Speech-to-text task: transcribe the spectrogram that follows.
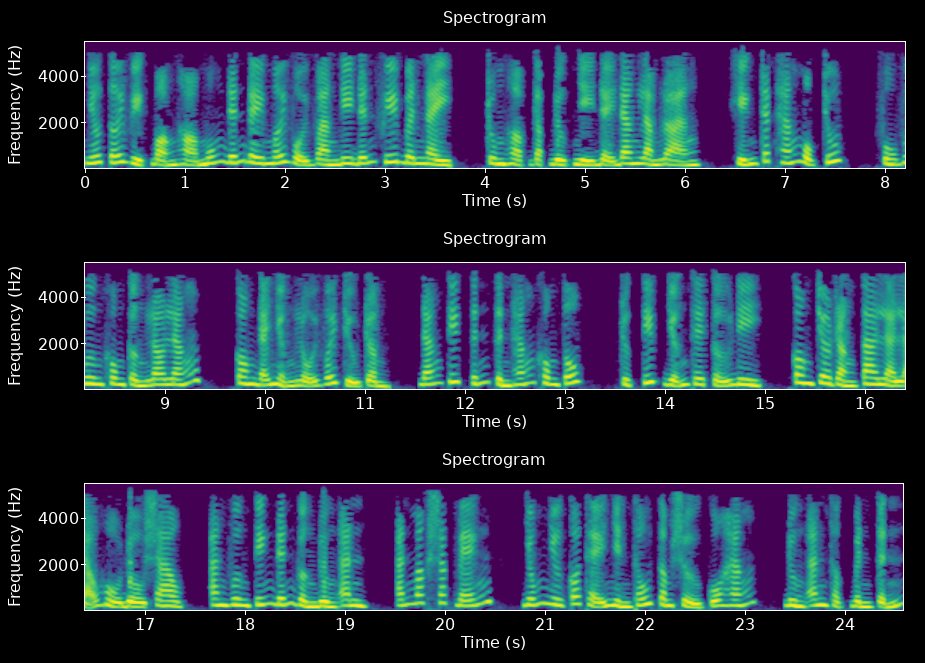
nhớ tới việc bọn họ muốn đến đây mới vội vàng đi đến phía bên này, trùng hợp gặp được nhị đệ đang làm loạn, khiển trách hắn một chút, phụ vương không cần lo lắng, con đã nhận lỗi với triệu trầm, đáng tiếc tính tình hắn không tốt, trực tiếp dẫn thê tử đi, con cho rằng ta là lão hồ đồ sao, anh vương tiến đến gần đường anh, ánh mắt sắc bén, giống như có thể nhìn thấu tâm sự của hắn, đường anh thật bình tĩnh,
